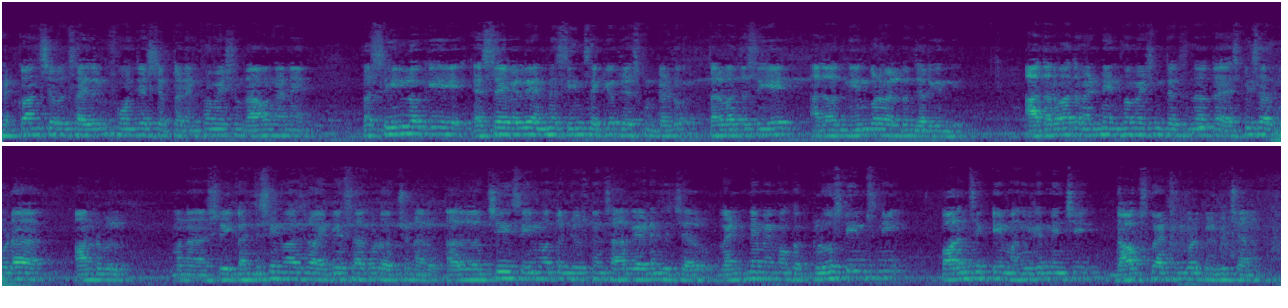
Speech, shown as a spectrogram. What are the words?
హెడ్ కానిస్టేబుల్ సైజుకి ఫోన్ చేసి చెప్తాడు. ఇన్ఫర్మేషన్ రావగానే సీన్లోకి ఎస్ఐ వెళ్ళి వెంటనే సీన్ సెక్యూర్ చేసుకుంటాడు. తర్వాత సిఐ ఆ తర్వాత నేను కూడా వెళ్ళడం జరిగింది. ఆ తర్వాత వెంటనే ఇన్ఫర్మేషన్ తెలిసిన తర్వాత ఎస్పీ సార్ కూడా ఆనరబుల్. మన శ్రీ కంచి శ్రీనివాసరావు ఐపీఎస్ సార్ కూడా వచ్చున్నారు. అది వచ్చి సీన్ మొత్తం చూసుకుని సార్ గైడెన్స్ ఇచ్చారు. వెంటనే మేము ఒక క్లోజ్ టీమ్స్ని ఫారెన్సిక్ టీం మంగళగిరి నుంచి డాగ్ స్క్వాడ్స్ని కూడా పిలిపించాము.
